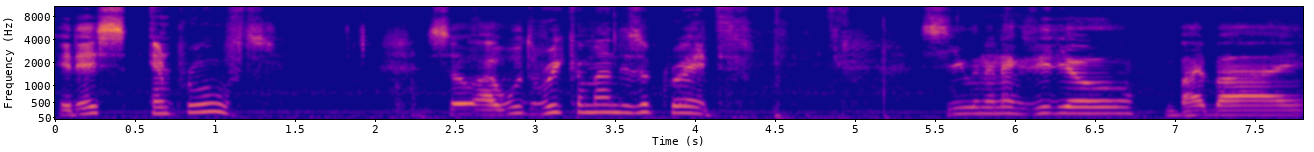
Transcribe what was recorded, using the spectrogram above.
it is improved. So I would recommend this upgrade. See you in the next video. Bye bye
